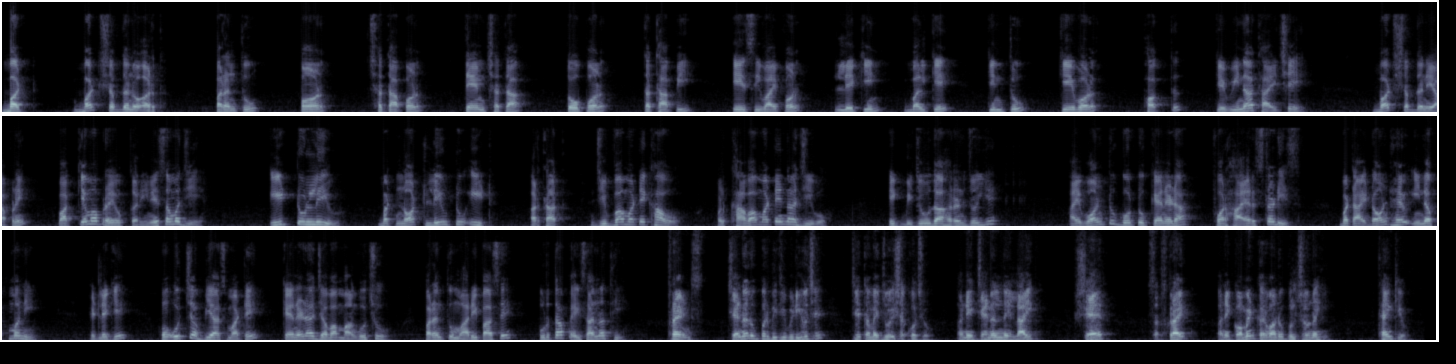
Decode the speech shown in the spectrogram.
But but શબ્દનો અર્થ, પરંતુ, પણ, છતાં પણ, તેમ છતાં, તો પણ, તથાપિ, એ સિવાય પણ, લેકિન, બલકે, કિંતુ, કેવળ, ફક્ત, કે વિના થાય છે. બટ શબ્દને આપણે વાક્યમાં પ્રયોગ કરીને સમજીએ. Eat to live but not live to eat અર્થાત જીવવા માટે ખાઓ. પણ ખાવા માટે ના જીવો. એક બીજું ઉદાહરણ જોઈએ. I want to go to Canada for higher studies but I don't have enough money એટલે કે, હું ઉચ્ચ અભ્યાસ માટે કેનેડા જવા માંગુ છું, પરંતુ મારી પાસે પૂરતા પૈસા નથી. ફ્રેન્ડ્સ ચેનલ ઉપર બીજી વીડિયો છે, જે તમે જોઈ શકો છો. અને ચેનલને લાઈક શેર સબસ્ક્રાઇબ અને કોમેન્ટ કરવાનું ભૂલશો નહીં. Thank you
